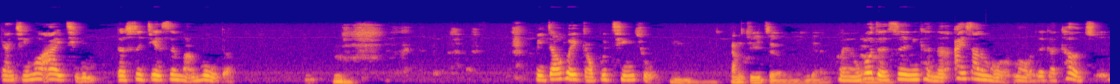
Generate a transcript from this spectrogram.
感情或爱情的世界是盲目的，嗯，比较会搞不清楚，嗯，当局者迷的。可能或者是你可能爱上了某某这个特质，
